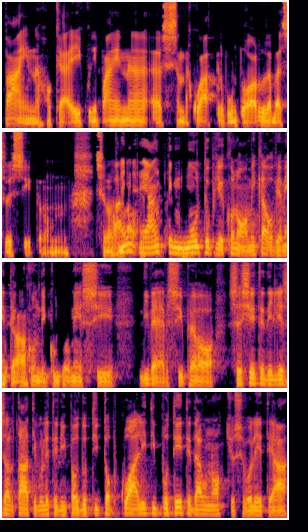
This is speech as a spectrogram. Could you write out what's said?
Pine ok? Quindi Pine64.org dovrebbe essere il sito. Non, non Pine è anche molto più economica, ovviamente esatto. con dei compromessi diversi, però se siete degli esaltati, volete dei prodotti top quality, potete dare un occhio se volete volete ha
